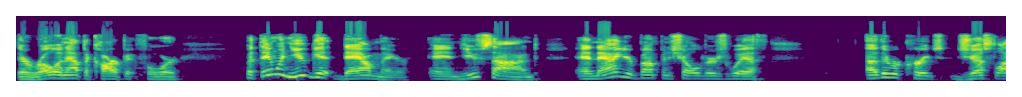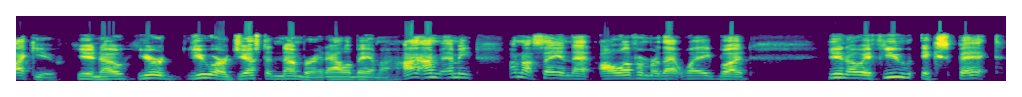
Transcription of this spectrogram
they're rolling out the carpet for. But then when you get down there and you've signed, and now you're bumping shoulders with other recruits just like you. You know, you're you are just a number at Alabama. I, I'm, I mean, I'm not saying that all of them are that way, but you know, if you expect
